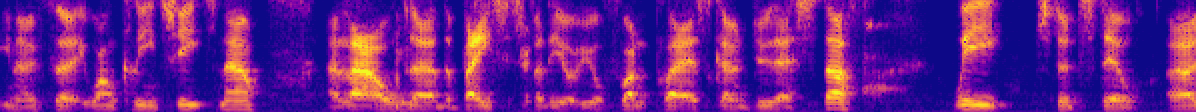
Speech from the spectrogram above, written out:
you know, 31 clean sheets now, allowed uh, the basis for the, your front players to go and do their stuff we stood still. Uh,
